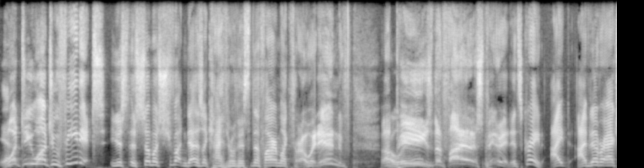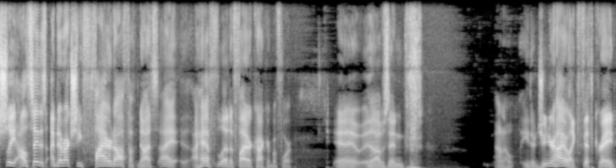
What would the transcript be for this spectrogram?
what do you want to feed it? You just there's so much fun. Dad's like, can I throw this in the fire? I'm like, throw it in, appease the fire spirit. It's great. I I've never actually. I'll say this. I've never actually fired off. A, no, it's, I I have lit a firecracker before. Uh, I was in. I don't know, either junior high or like fifth grade,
